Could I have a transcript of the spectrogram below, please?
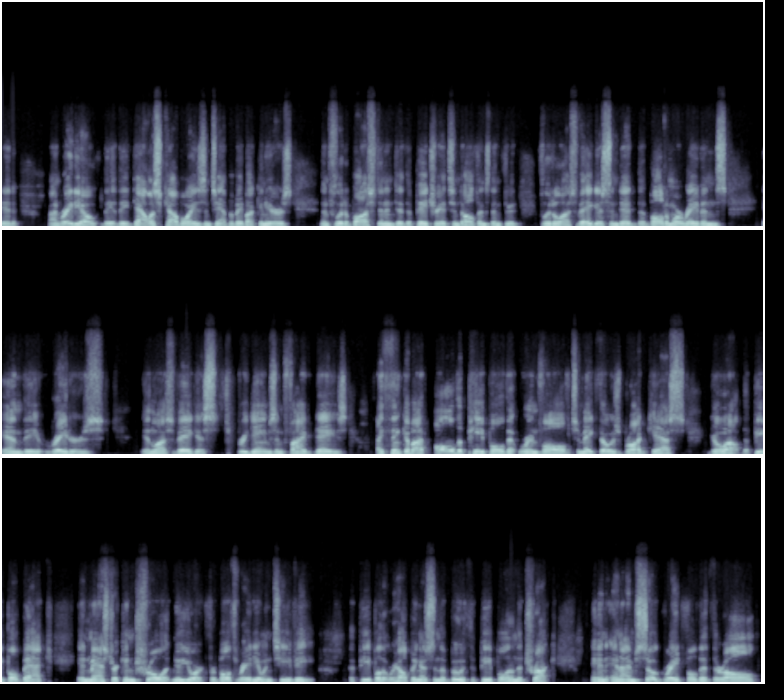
did on radio the, the Dallas Cowboys and Tampa Bay Buccaneers, then flew to Boston and did the Patriots and Dolphins, then flew, flew to Las Vegas and did the Baltimore Ravens and the Raiders in Las Vegas, three games in five days. I think about all the people that were involved to make those broadcasts go out. The people back in master control at New York for both radio and TV, the people that were helping us in the booth, the people in the truck. And, and I'm so grateful that they're all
